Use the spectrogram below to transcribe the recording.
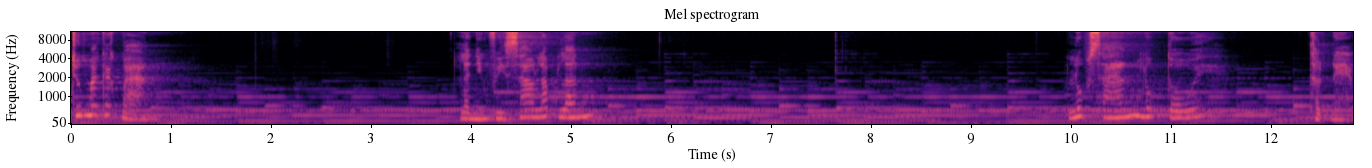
Trước mắt các bạn là những vì sao lấp lánh. Lúc sáng, lúc tối, thật đẹp.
